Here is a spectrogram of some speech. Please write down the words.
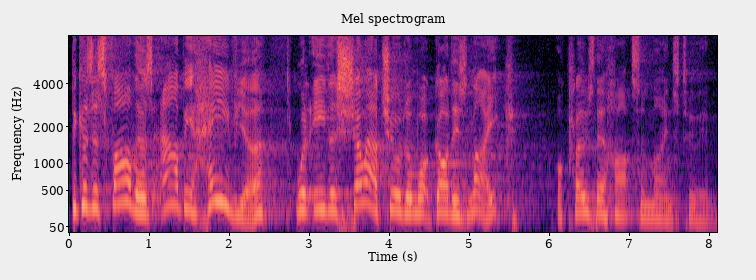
Because as fathers, our behavior will either show our children what God is like or close their hearts and minds to Him.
